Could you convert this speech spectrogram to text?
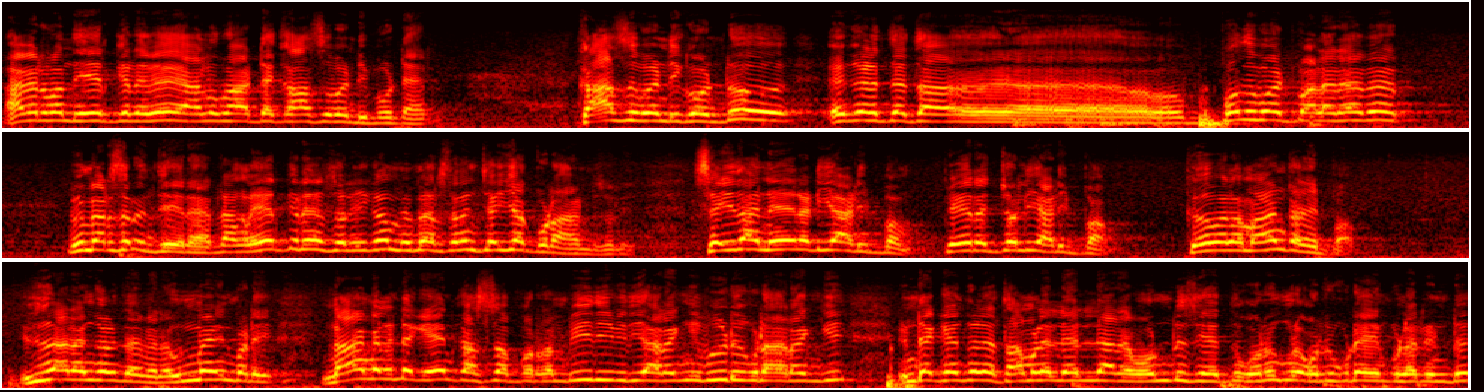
அவர் வந்து ஏற்கனவே அனுராட்டை காசு வேண்டி போட்டார். காசு வேண்டி கொண்டு எங்களுக்கு த- பொது வேட்பாளரை அவர் விமர்சனம் செய்கிறார். நாங்கள் ஏற்கனவே சொல்லியிருக்கோம் விமர்சனம் செய்யக்கூடாதுன்னு சொல்லி. செய்தால் நேரடியாக அடிப்போம் பேரை சொல்லி அடிப்போம் கேவலமாக கிடைப்போம் இதுதான் எங்களுக்கு தேவையில்லை. உண்மையின்படி நாங்கள் இன்றைக்கு ஏன் கஷ்டப்படுறோம். வீதி வீதி இறங்கி வீடு கூட இறங்கி இன்றைக்கு எங்களை தமிழில் எல்லாரும் ஒன்று சேர்த்து ஒரு ஒரு கூட நின்று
